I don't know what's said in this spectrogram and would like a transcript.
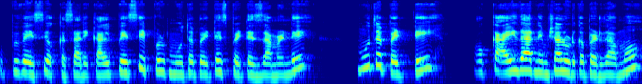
ఉప్పు వేసి ఒక్కసారి కలిపేసి ఇప్పుడు మూత పెట్టేసి పెట్టేద్దామండి. మూత పెట్టి ఒక ఐదారు నిమిషాలు ఉడకపెడదాము.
